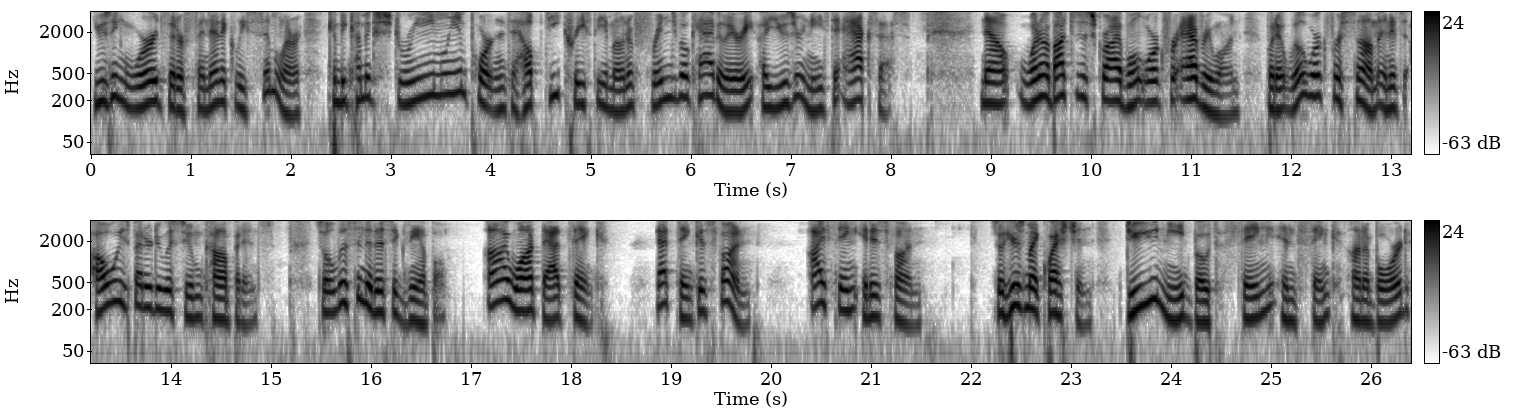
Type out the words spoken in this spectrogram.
Using words that are phonetically similar can become extremely important to help decrease the amount of fringe vocabulary a user needs to access. Now, what I'm about to describe won't work for everyone, but it will work for some, and it's always better to assume competence. So listen to this example. I want that think. That think is fun. I think it is fun. So here's my question do you need both thing and think on a board?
